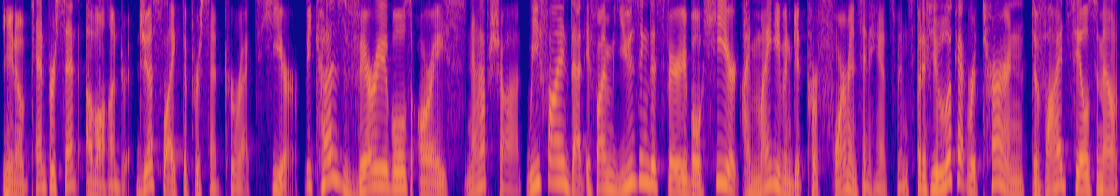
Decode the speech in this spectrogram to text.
you know, 10% of 100, just like the percent correct here. Because variables are a snapshot, we find that if I'm using this variable here, I might even get performance enhancements. But if you look at return, divide sales amount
